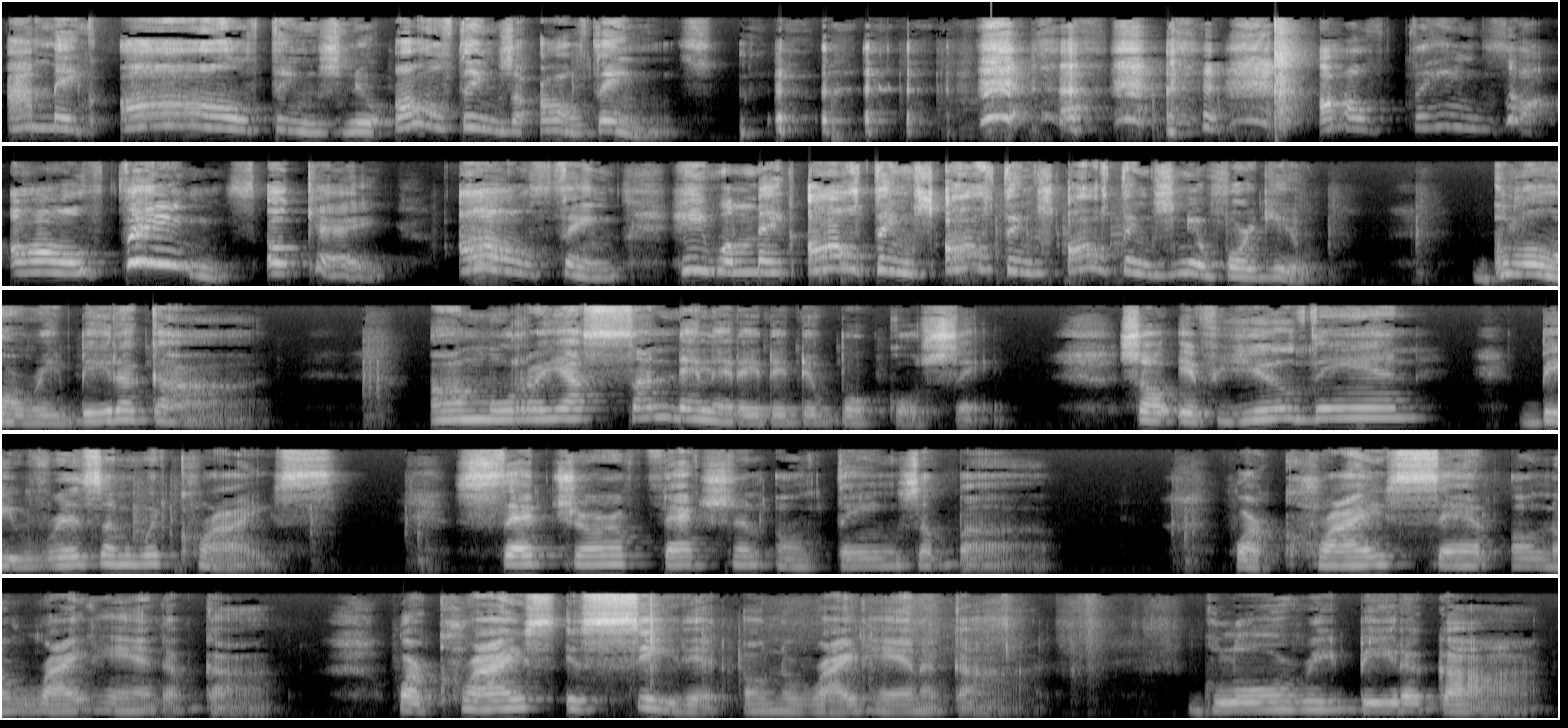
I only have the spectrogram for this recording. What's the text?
I make all things new. All things are all things. all things are all things. Okay. All things. He will make all things, all things, all things new for you. Glory be to God. So if you then be risen with Christ, set your affection on things above, where Christ sat on the right hand of God, where Christ is seated on the right hand of God. Glory be to God.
